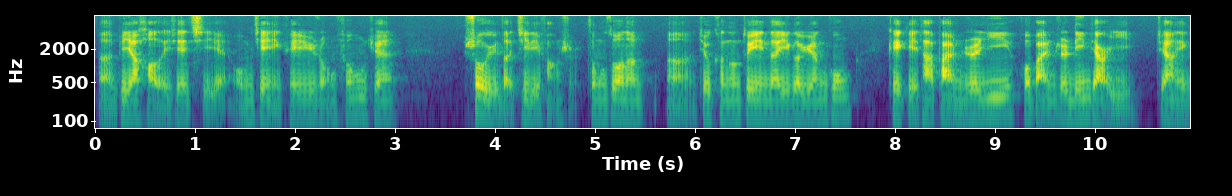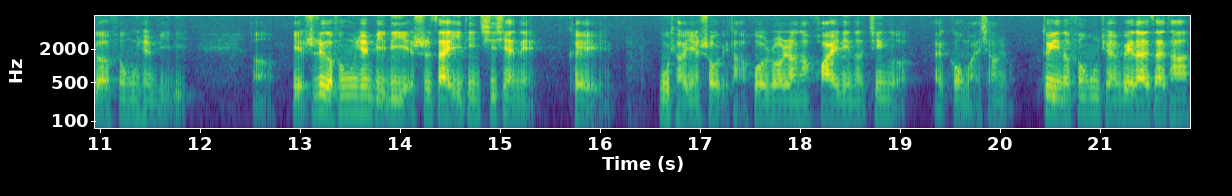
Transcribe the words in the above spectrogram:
呃，比较好的一些企业，我们建议可以一种分红权授予的激励方式。怎么做呢？呃，就可能对应的一个员工可以给他百分之一或百分之零点一这样一个分红权比例，啊，也是这个分红权比例也是在一定期限内可以无条件授予他，或者说让他花一定的金额来购买享有对应的分红权。未来在他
